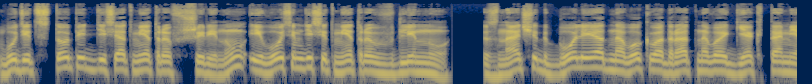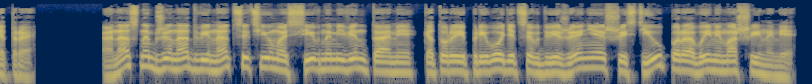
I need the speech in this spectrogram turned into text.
будет 150 метров в ширину и 80 метров в длину, значит более одного квадратного гектометра. Она снабжена 12 массивными винтами, которые приводятся в движение шестью паровыми машинами.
